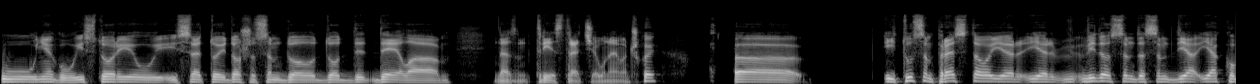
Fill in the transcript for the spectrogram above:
u njegovu istoriju i sve to i došao sam do, do de- dela, ne znam, 33. u Nemačkoj. E, I tu sam prestao jer, jer video sam da sam ja, jako,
